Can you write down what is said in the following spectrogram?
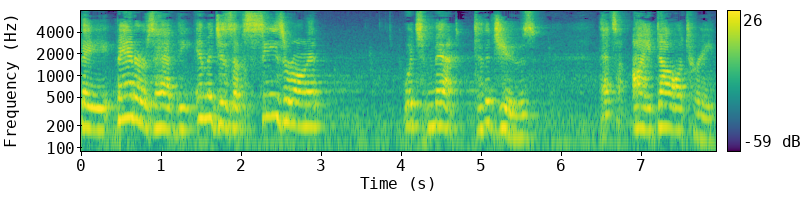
The banners had the images of Caesar on it, which meant to the Jews that's idolatry.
